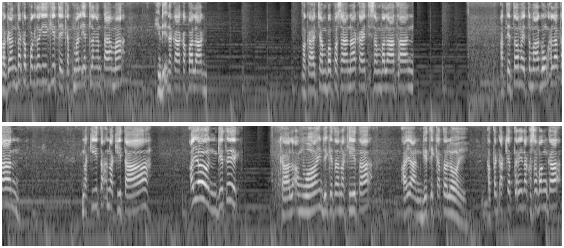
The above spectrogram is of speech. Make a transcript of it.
Maganda kapag nagigitik at maliit lang ang tama. Hindi nakakapalag. Makatsamba pa sana kahit isang balatan. At ito may tumagong alatan. Nakita, nakita. Ayun, gitik. Kala mo ha, hindi kita nakita. Ayan, gitik ka tuloy. At nag-akyat ka rin ako sa bangka.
